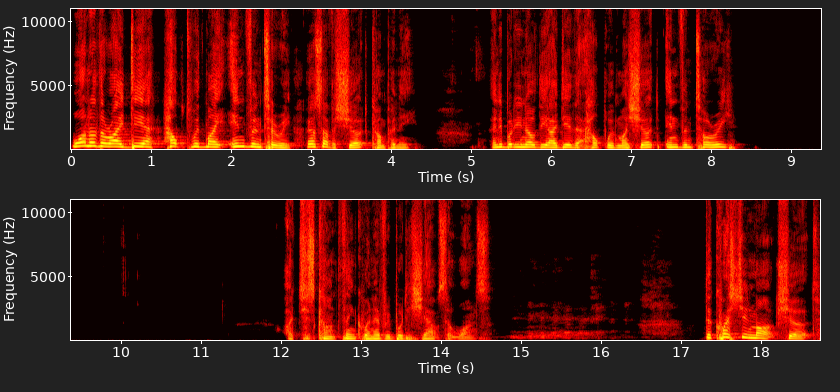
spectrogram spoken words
One other idea helped with my inventory. I also have a shirt company. Anybody know the idea that helped with my shirt inventory? I just can't think when everybody shouts at once the question mark shirt.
